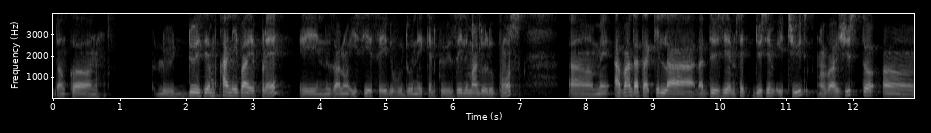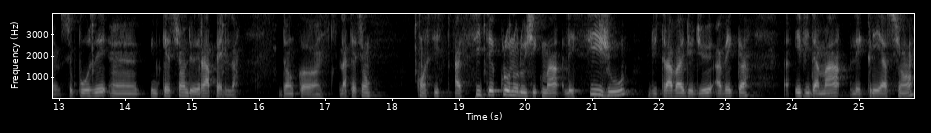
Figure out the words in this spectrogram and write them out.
Donc, euh, le deuxième canevas est prêt et nous allons ici essayer de vous donner quelques éléments de réponse. Euh, mais avant d'attaquer cette deuxième étude, on va juste euh, se poser une question de rappel. Donc, la question consiste à citer chronologiquement les six jours du travail de Dieu avec évidemment les créations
